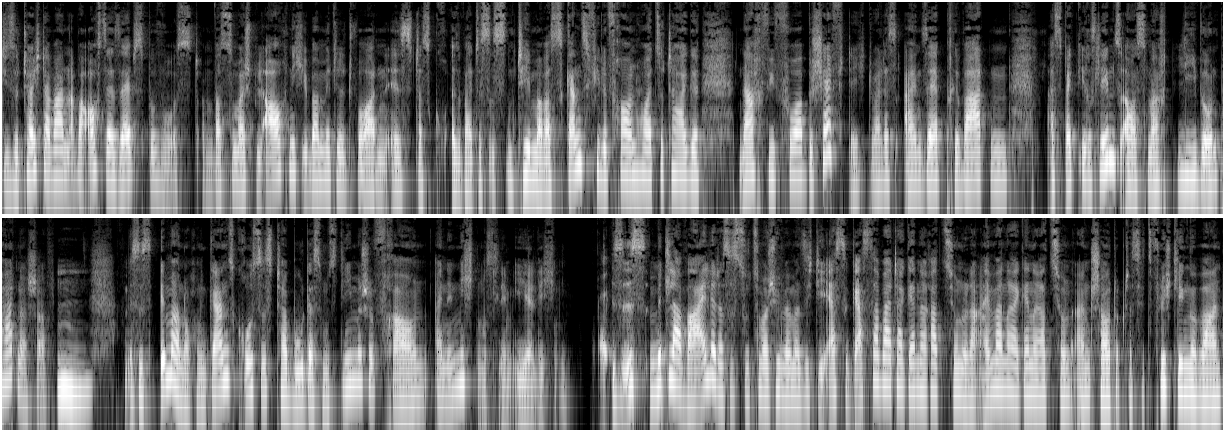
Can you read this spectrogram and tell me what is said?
Diese Töchter waren aber auch sehr selbstbewusst. Was zum Beispiel auch nicht übermittelt worden ist, das, also weil das ist ein Thema, was ganz viele Frauen heutzutage nach wie vor beschäftigt, weil das einen sehr privaten Aspekt ihres Lebens ausmacht, Liebe und Partnerschaft. Mhm. Es ist immer noch ein ganz großes Tabu, dass muslimische Frauen einen Nicht-Muslim ehelichen es ist mittlerweile, das ist so zum Beispiel, wenn man sich die erste Gastarbeitergeneration oder Einwanderergeneration anschaut, ob das jetzt Flüchtlinge waren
